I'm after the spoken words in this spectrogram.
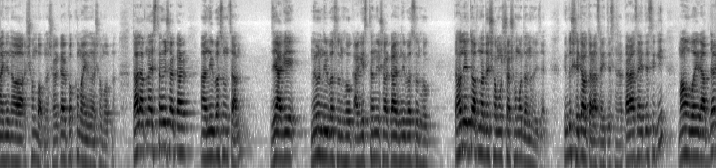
মাইনে নেওয়া সম্ভব না, সরকারের পক্ষ মাইনে নেওয়া সম্ভব না। তাহলে আপনার স্থানীয় সরকার নির্বাচন চান, যে আগে মেয়র নির্বাচন হোক, আগে স্থানীয় সরকার নির্বাচন হোক, তাহলেই তো আপনাদের সমস্যার সমাধান হয়ে যায়। কিন্তু সেটাও তারা চাইতেছে না। তারা চাইতেছে কি মামুবাইয়ের আবদার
